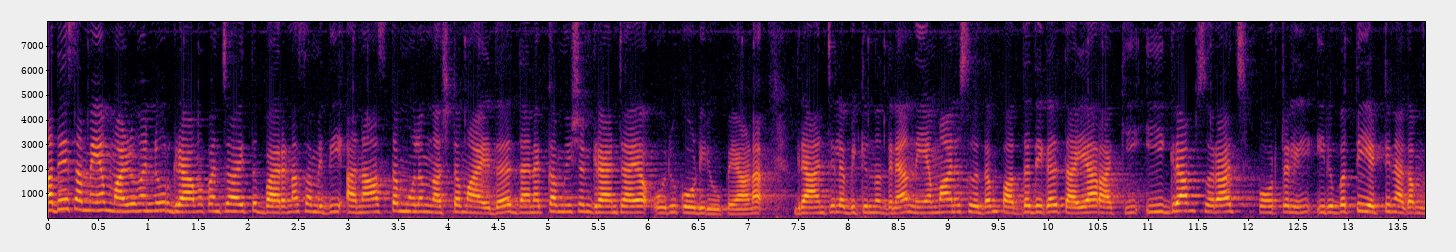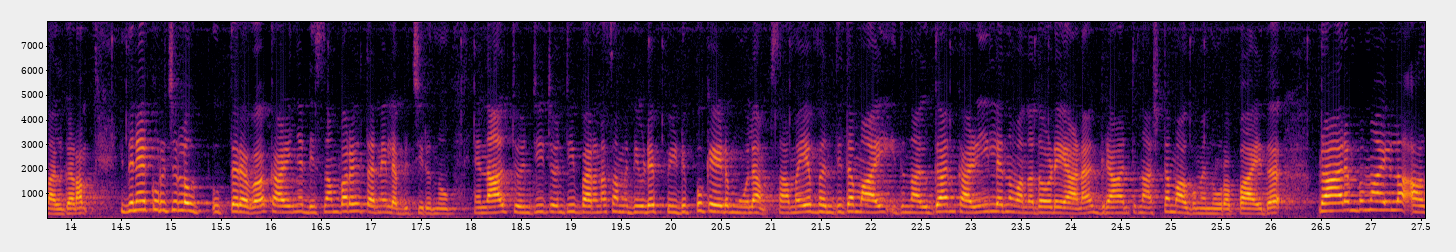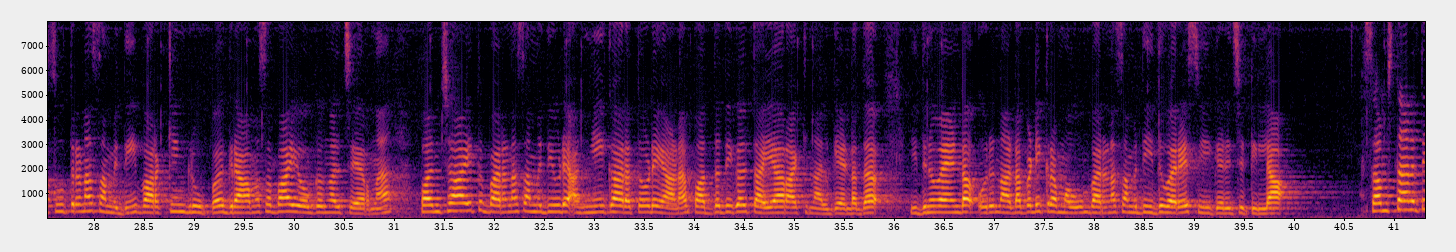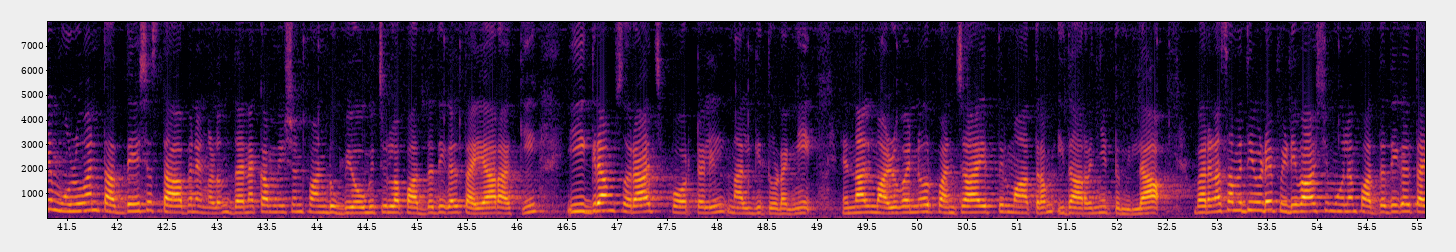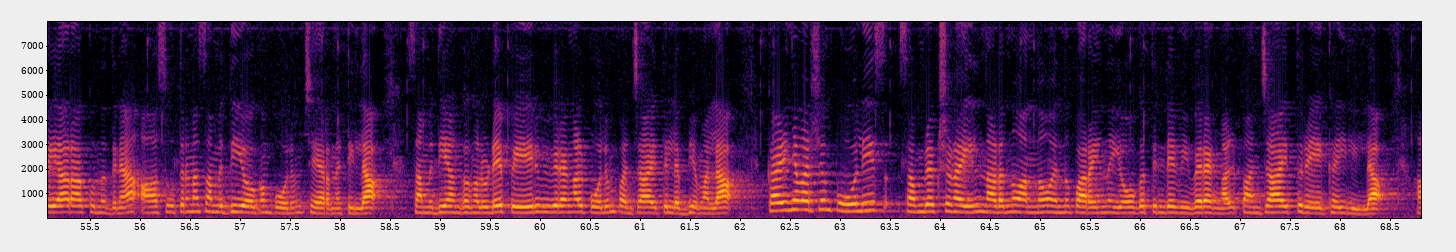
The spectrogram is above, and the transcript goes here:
അതേസമയം മഴുവന്നൂർ ഗ്രാമപഞ്ചായത്ത് ഭരണസമിതി അനാസ്ഥ മൂലം നഷ്ടമായത് ധനക്കമ്മീഷൻ ഗ്രാന്റായ ഒരു കോടി രൂപയാണ്. ഗ്രാന്റ് ലഭിക്കുന്നതിന് നിയമാനുസൃതം പദ്ധതികൾ തയ്യാറാക്കി ഇ ഗ്രാം സ്വരാജ് പോർട്ടലിൽ ഇരുപത്തിയെട്ടിനകം നൽകണം. ഇതിനെക്കുറിച്ചുള്ള ഉത്തരവ് കഴിഞ്ഞ ഡിസംബറിൽ തന്നെ ലഭിച്ചിരുന്നു. എന്നാൽ ട്വന്റി ട്വന്റി ഭരണസമിതിയുടെ പിടിപ്പുകേട് മൂലം സമയബന്ധിതമായി ഇത് നൽകാൻ കഴിയില്ലെന്ന് വന്നതോടെയാണ് ഗ്രാന്റ് നഷ്ടമാകുമെന്ന് ഉറപ്പായത്. പ്രാരംഭമായുള്ള ആസൂത്രണ സമിതി വർക്കിംഗ് ഗ്രൂപ്പ് ഗ്രാമസഭാ യോഗങ്ങൾ ചേർന്ന് പഞ്ചായത്ത് ഭരണസമിതിയുടെ അംഗീകാരത്തോടെയാണ് പദ്ധതികൾ തയ്യാറാക്കി നൽകേണ്ടത്. ഇതിനുവേണ്ട ഒരു നടപടിക്രമവും ഭരണസമിതി ഇതുവരെ സ്വീകരിച്ചിട്ടില്ല. സംസ്ഥാനത്തെ മുഴുവൻ തദ്ദേശ സ്ഥാപനങ്ങളും ധനകമ്മീഷൻ ഫണ്ട് ഉപയോഗിച്ചുള്ള പദ്ധതികൾ തയ്യാറാക്കി ഇ ഗ്രാം സ്വരാജ് പോർട്ടലിൽ നൽകി തുടങ്ങി. എന്നാൽ മഴുവന്നൂർ പഞ്ചായത്തിൽ മാത്രം ഇത് അറിഞ്ഞിട്ടുമില്ല. ഭരണസമിതിയുടെ പിടിവാശി മൂലം പദ്ധതികൾ തയ്യാറാക്കുന്നതിന് ആസൂത്രണ സമിതി യോഗം പോലും ചേർന്നിട്ടില്ല. സമിതി അംഗങ്ങളുടെ പേര് വിവരങ്ങൾ പോലും പഞ്ചായത്തിൽ ലഭ്യമല്ല. കഴിഞ്ഞ വർഷം പോലീസ് സംരക്ഷണയിൽ നടന്നു വന്നോ എന്ന് പറയുന്ന യോഗത്തിന്റെ വിവരങ്ങൾ പഞ്ചായത്ത് രേഖയിലില്ല.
